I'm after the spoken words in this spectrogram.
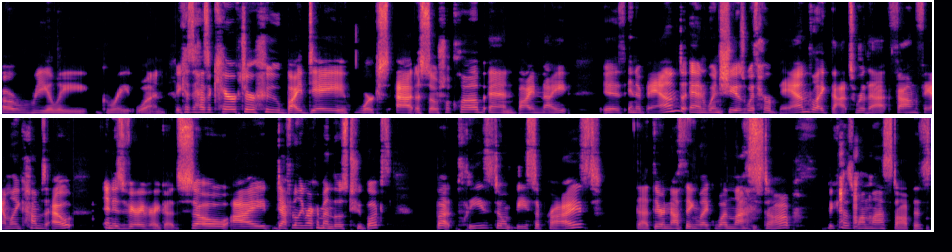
a really great one because it has a character who by day works at a social club and by night is in a band and when she is with her band like that's where that found family comes out and is very, very good. So I definitely recommend those two books. But please don't be surprised that they're nothing like One Last Stop, because One Last Stop is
